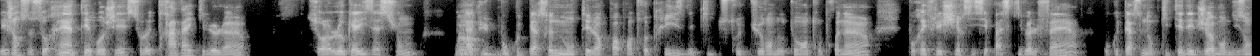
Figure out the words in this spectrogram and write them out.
les gens se sont réinterrogés sur le travail qui est le leur, sur leur localisation, On a vu beaucoup de personnes monter leur propre entreprise, des petites structures en auto-entrepreneur pour réfléchir si ce n'est pas ce qu'ils veulent faire. Beaucoup de personnes ont quitté des jobs en disant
